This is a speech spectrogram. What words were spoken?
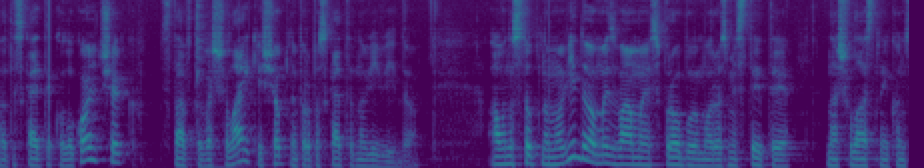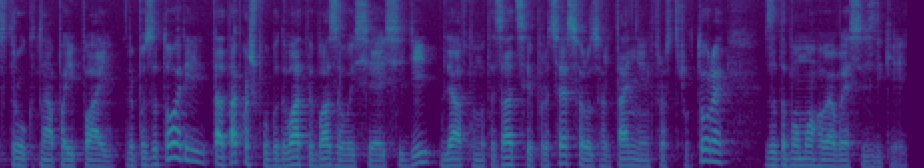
натискайте колокольчик, ставте ваші лайки, щоб не пропускати нові відео. А в наступному відео ми з вами спробуємо розмістити наш власний конструкт на PyPy репозиторії та також побудувати базовий CI/CD для автоматизації процесу розгортання інфраструктури за допомогою AWS SDK.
